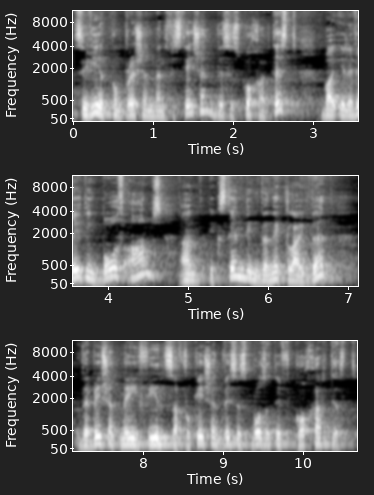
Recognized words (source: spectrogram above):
severe compression manifestation. This is Kocher test. By elevating both arms and extending the neck like that, the patient may feel suffocation. This is positive Kocher test.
